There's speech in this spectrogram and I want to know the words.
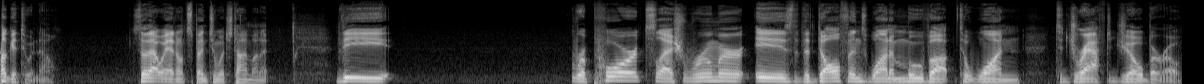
I'll get to it now, so that way I don't spend too much time on it. The report slash rumor is that the Dolphins want to move up to one to draft Joe Burrow.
